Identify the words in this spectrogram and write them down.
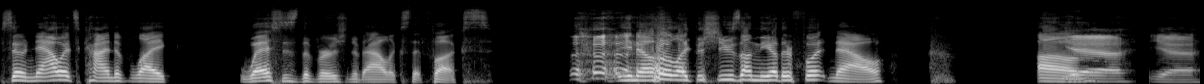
So now it's kind of like Wes is the version of Alex that fucks. you know, like the shoes on the other foot now. Um, yeah, yeah.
